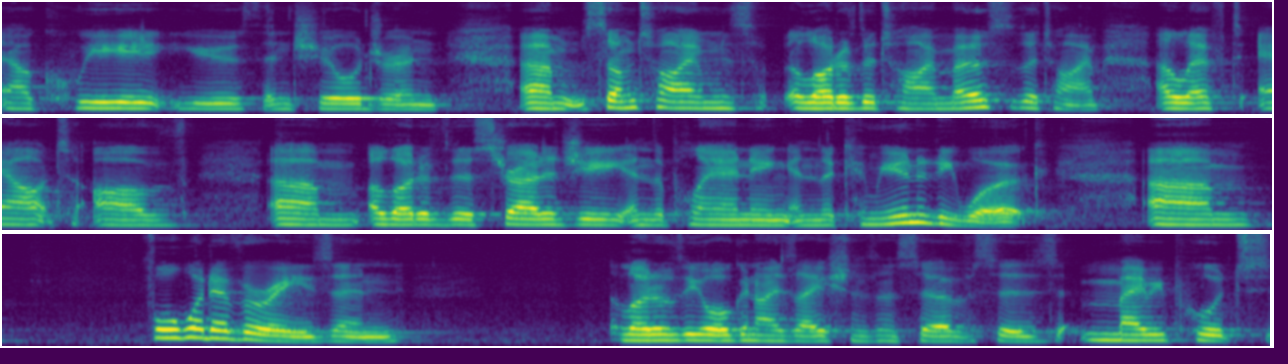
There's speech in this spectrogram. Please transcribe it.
our queer youth and children um, sometimes, a lot of the time, most of the time, are left out of um, a lot of the strategy and the planning and the community work. Um, for whatever reason, a lot of the organisations and services maybe put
